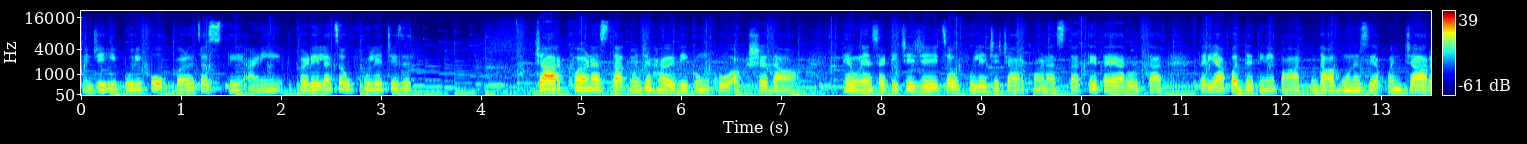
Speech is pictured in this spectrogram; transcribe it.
म्हणजे ही पुरी पोकळच असते आणि कडेला चौफुल्याचे जे चार खण असतात म्हणजे हळदी कुंकू अक्षदा ठेवण्यासाठीचे जे चौफुल्याचे चार खण असतात ते तयार होतात. तर या पद्धतीने पहा दाबून असे आपण चार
